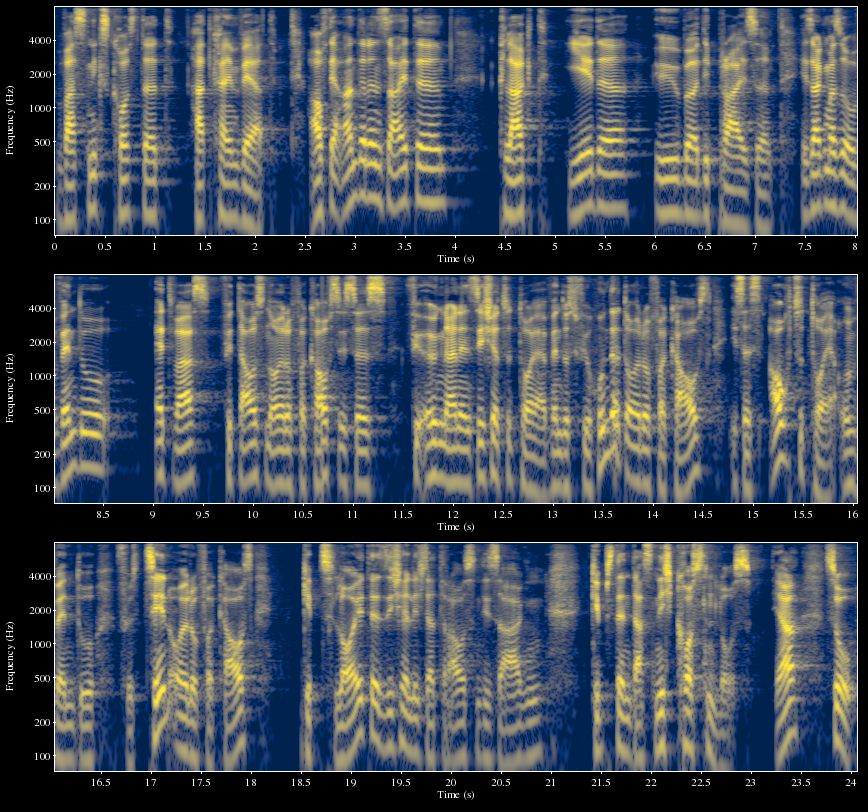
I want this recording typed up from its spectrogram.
was nichts kostet, hat keinen Wert. Auf der anderen Seite klagt jeder über die Preise. Ich sage mal so, wenn du etwas für 1000 Euro verkaufst, ist es für irgendeinen sicher zu teuer. Wenn du es für 100 Euro verkaufst, ist es auch zu teuer. Und wenn du für 10 Euro verkaufst, gibt es Leute sicherlich da draußen, die sagen, gibt es denn das nicht kostenlos? Ja, so,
